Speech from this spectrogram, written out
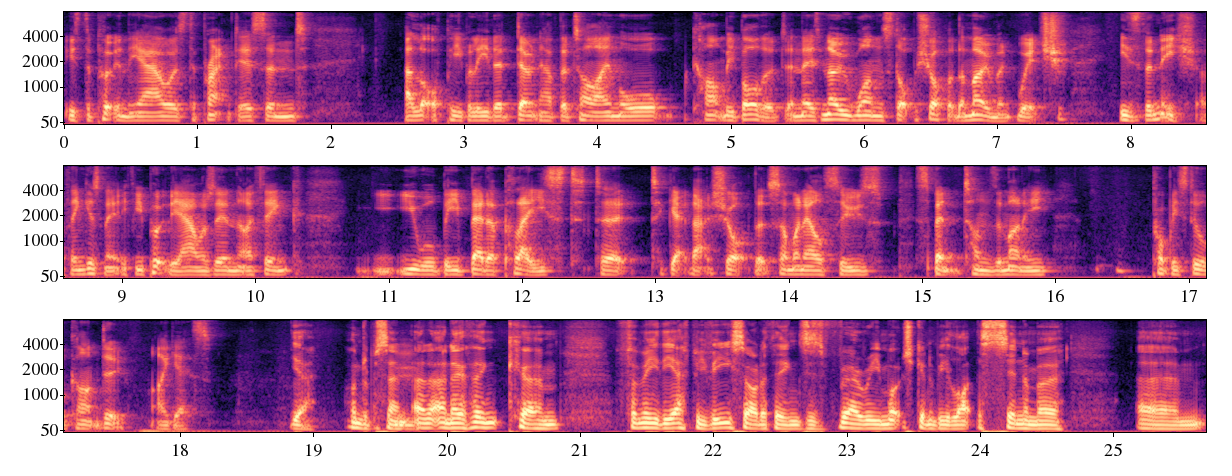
is to put in the hours to practice. And a lot of people either don't have the time or can't be bothered. And there's no one-stop shop at the moment, which is the niche, I think, isn't it? If you put the hours in, I think you will be better placed to to get that shot that someone else who's spent tons of money probably still can't do. I guess. Yeah, hundred percent. And and I think um, for me, the FPV side of things is very much going to be like the cinema, um,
